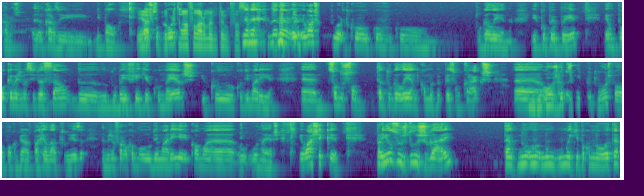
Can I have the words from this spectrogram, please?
Carlos, Carlos e, e Paulo. Eu Yeah, acho que o Porto. estava a falar ao mesmo tempo que você. Não, não, não, não, eu, eu acho que o Porto com, com, com o Galeno e com o PP é um pouco a mesma situação de- do Benfica com o Neres e com, com o Di Maria. Uh, são dos, são, tanto o Galeno como o PP são craques. Uh, ou jogadores muito, muito bons para, o- para o campeonato, para a realidade portuguesa, da mesma forma como o Di Maria e como uh, o, o Neres. Eu acho é que para eles os dois jogarem, tanto nu- numa equipa como na outra,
